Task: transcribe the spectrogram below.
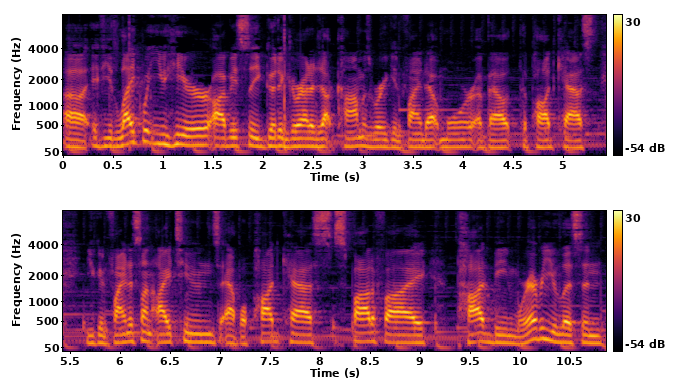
uh, if you like what you hear, obviously goodandgrounded.com is where you can find out more about the podcast. You can find us on iTunes, Apple Podcasts, Spotify, Podbean, wherever you listen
